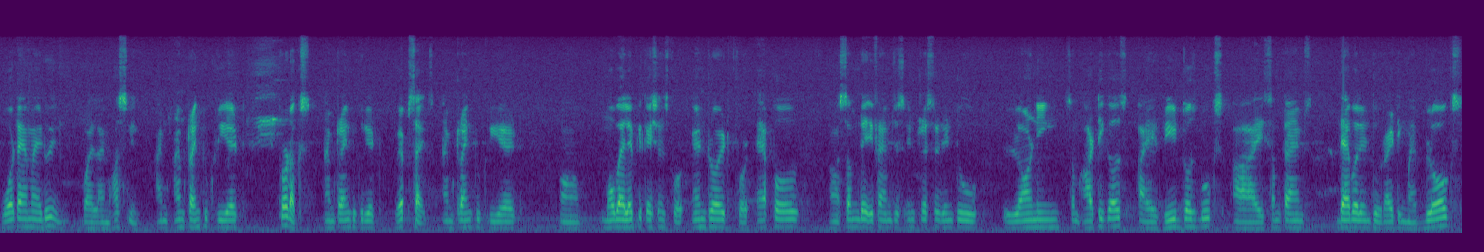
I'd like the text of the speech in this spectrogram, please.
What am I doing while I'm hustling? I'm, I'm trying to create products. I'm trying to create websites. I'm trying to create uh, mobile applications for Android for Apple. Uh, someday if I'm just interested into learning some articles I read those books. I sometimes dabble into writing my blogs.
